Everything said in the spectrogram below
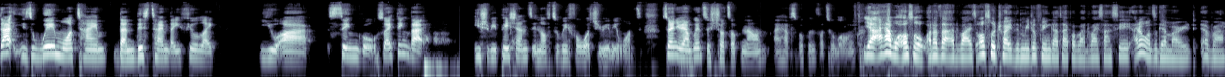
that is way more time than this time that you feel like you are single. So I think that you should be patient enough to wait for what you really want. So anyway, I'm going to shut up now. I have spoken for too long. Yeah, I have also another advice. Also try the middle finger type of advice and say, I don't want to get married ever.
